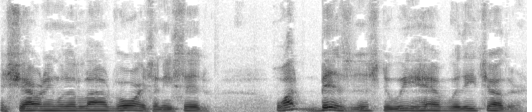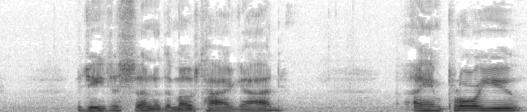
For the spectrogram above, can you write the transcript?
and shouting with a loud voice, and he said, What business do we have with each other? Jesus, Son of the Most High God, I implore you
